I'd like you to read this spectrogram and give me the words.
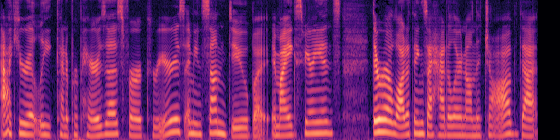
accurately kind of prepares us for our careers. I mean, some do, but in my experience, there were a lot of things I had to learn on the job that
